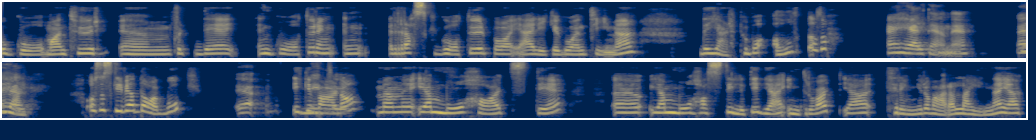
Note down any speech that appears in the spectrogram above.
å gå meg en tur. Um, for det, en gåtur, en, en, rask gåtur på jeg liker å gå en time, det hjelper på alt, altså. Jeg er helt enig. Er helt... Og så skriver jeg dagbok. Ja, Ikke hver dag, men jeg må ha et sted. Uh, jeg må ha stilletid. Jeg er introvert. Jeg trenger å være aleine. Jeg,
